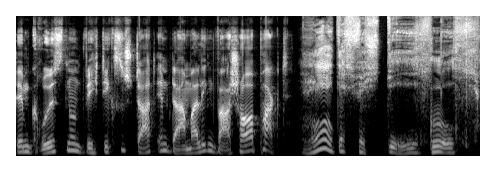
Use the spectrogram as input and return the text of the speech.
dem größten und wichtigsten Staat im damaligen Warschauer Pakt. Das verstehe ich nicht.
